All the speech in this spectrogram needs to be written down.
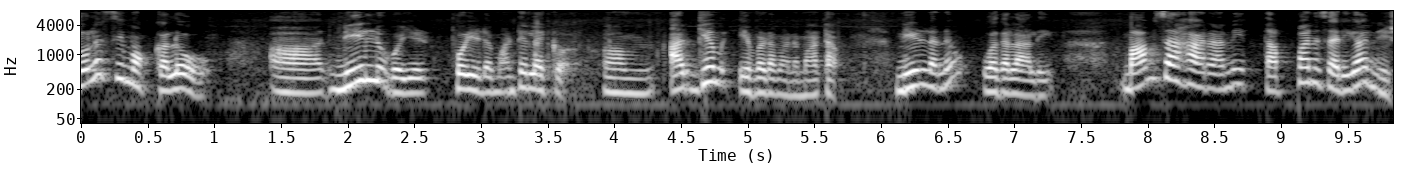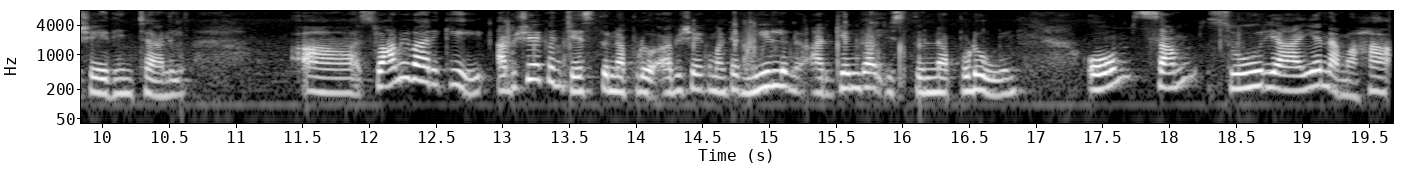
తులసి మొక్కలో నీళ్ళు పోయ పోయడం అంటే లైక్ అర్ఘ్యం ఇవ్వడం అనమాట నీళ్ళను వదలాలి. మాంసాహారాన్ని తప్పనిసరిగా నిషేధించాలి. స్వామివారికి అభిషేకం చేస్తున్నప్పుడు అభిషేకం అంటే నీళ్ళను అర్ఘ్యంగా ఇస్తున్నప్పుడు ఓం సం సూర్యాయ నమః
